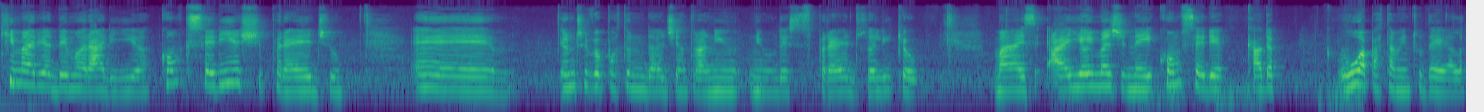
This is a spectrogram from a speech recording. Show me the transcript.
que Maria demoraria, como que seria este prédio, é, eu não tive a oportunidade de entrar em nenhum desses prédios ali que eu. Mas aí eu imaginei como seria cada o apartamento dela,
